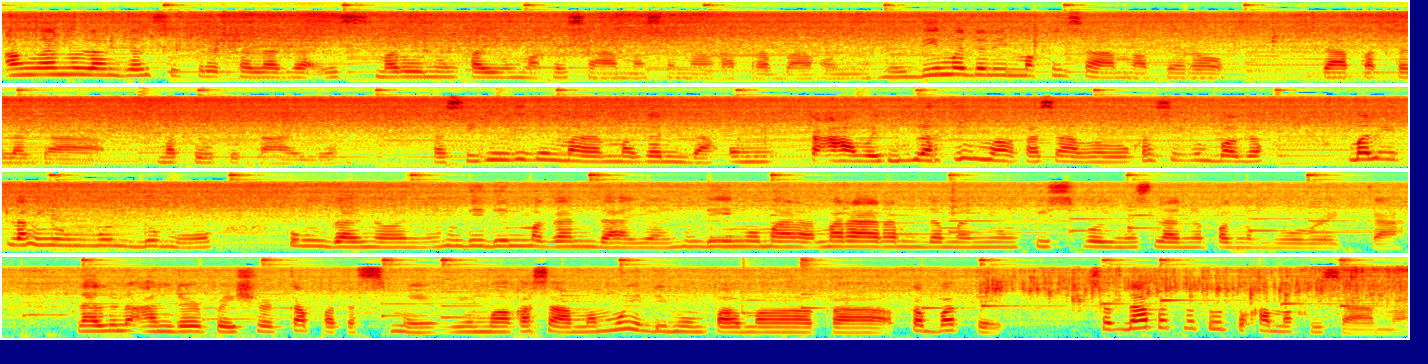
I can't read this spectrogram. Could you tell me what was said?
ang ano lang dyan, secret talaga is marunong kayong makisama sa mga katrabaho nyo. Hindi madali makisama, pero dapat talaga matuto tayo. Kasi hindi din ma- maganda kung kaaway mo lahat yung mga kasama mo. Kasi kumbaga, maliit lang yung mundo mo kung ganon. Hindi din maganda yon Hindi mo mara- mararamdaman yung peacefulness lalo pag nag-work ka lalo na under pressure ka patas may yung mga kasama mo hindi mo pa makakabate. So dapat matuto ka makisama.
